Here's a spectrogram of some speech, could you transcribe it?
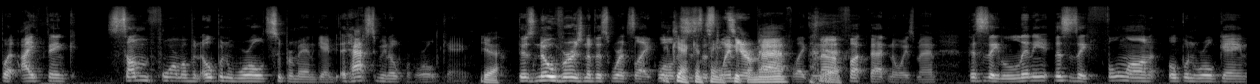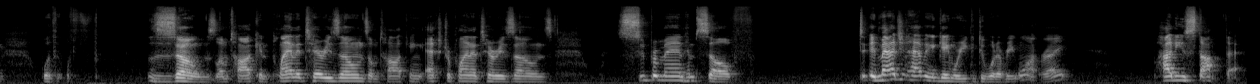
but I think some form of an open world Superman game. It has to be an open world game. Yeah. There's no version of this where it's like, well, this is this linear Superman. path. Like, nah, Yeah. fuck that noise, man. This is a linear. This is a full-on open world game with f- zones. I'm talking planetary zones. I'm talking extraplanetary zones. Superman himself. To imagine having a game where you can do whatever you want, right? How do you stop that?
